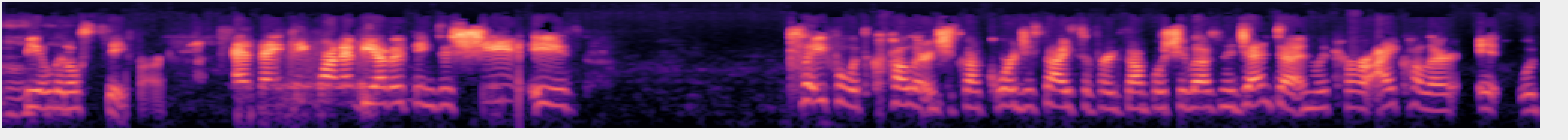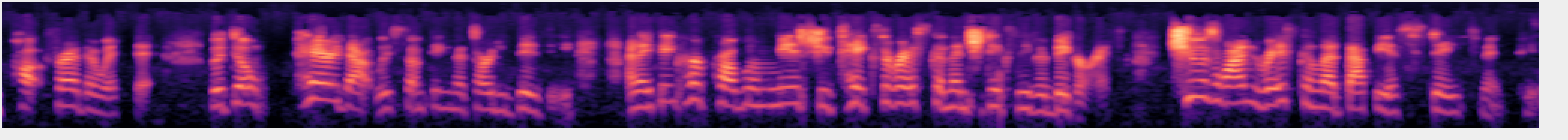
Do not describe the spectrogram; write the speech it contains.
Mm-hmm. Be a little safer. And I think one of the other things is she is playful with color and she's got gorgeous eyes. So, for example, she loves magenta, and with her eye color, it would pop further with it. But don't pair that with something that's already busy. And I think her problem is she takes a risk and then she takes an even bigger risk. Choose one risk and let that be a statement piece.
